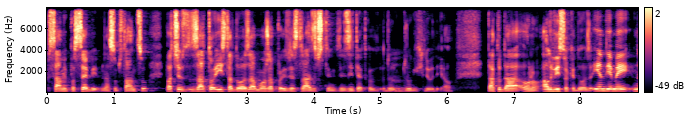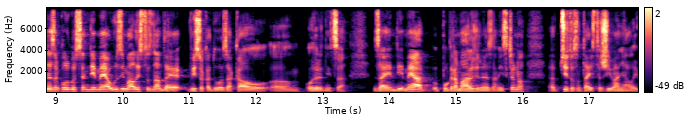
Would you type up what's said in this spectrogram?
sami po sebi na substancu, pa će zato ista doza možda proizvesti različiti intenzitet kod hmm. drugih ljudi. Jel? Tako da, ono, ali visoke doze. I MDMA, ne znam koliko se MDMA uzima, ali isto znam da je visoka doza kao um, odrednica za MDMA, po gramaži ne znam iskreno. Čitao sam ta istraživanja, ali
